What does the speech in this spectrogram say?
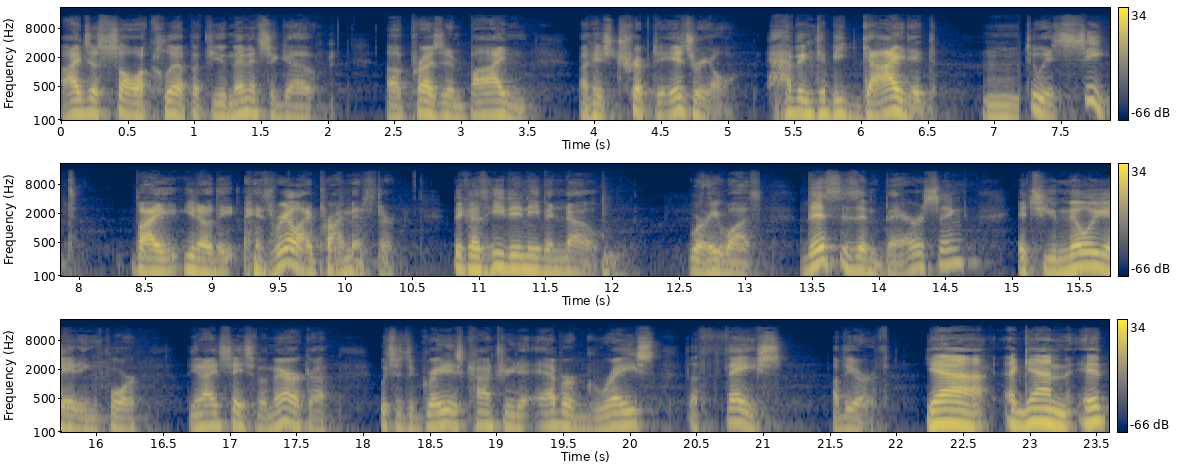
I just saw a clip a few minutes ago of President Biden on his trip to Israel having to be guided mm. to his seat by, you know, the Israeli prime minister because he didn't even know where he was. This is embarrassing. It's humiliating for the United States of America, which is the greatest country to ever grace the face of the earth. Yeah, again, it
